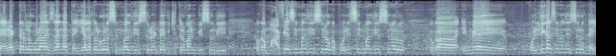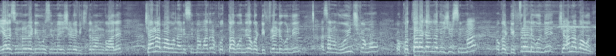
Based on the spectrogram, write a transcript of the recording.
డైరెక్టర్లు కూడా నిజంగా దయ్యాలతో కూడా సినిమాలు తీస్తున్నారంటే విచిత్రం అనిపిస్తుంది. ఒక మాఫియా సినిమాలు తీస్తున్నారు ఒక పోలీస్ సినిమాలు తీస్తున్నారు ఒక ఎంఏ పొలిటికల్ సినిమాలు తీస్తున్నారు దయ్యాల సినిమాలు పెట్టి కూడా సినిమా చేసినట్టు విచిత్రం అనుకోవాలి. చాలా బాగుందండి సినిమా మాత్రం కొత్తగా ఉంది ఒక డిఫరెంట్గా ఉంది. అసలు ఊహించుకోము ఒక కొత్త రకంగా తీసిన సినిమా ఒక డిఫరెంట్గా ఉంది చాలా బాగుంది.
